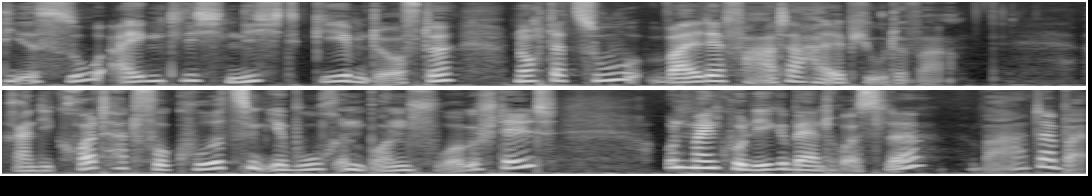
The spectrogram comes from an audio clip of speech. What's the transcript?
die es so eigentlich nicht geben dürfte, noch dazu, weil der Vater Halbjude war. Randi Krott hat vor kurzem ihr Buch in Bonn vorgestellt und mein Kollege Bernd Rössler war dabei.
